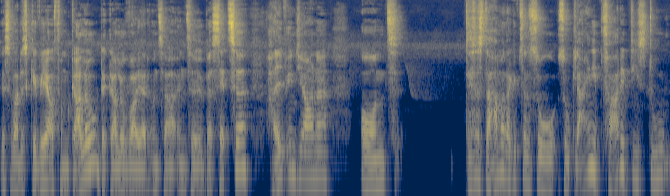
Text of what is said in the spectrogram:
Das war das Gewehr auch vom Gallo. Der Gallo war ja unser, unser Übersetzer, Halbindianer. Und das ist der Hammer. Da gibt es dann so, so kleine Pfade, die du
